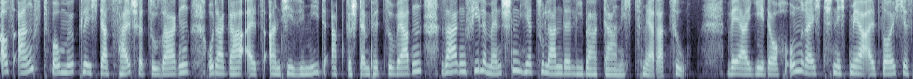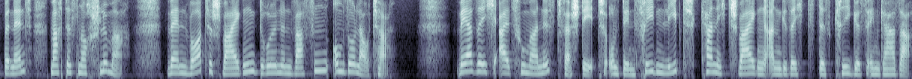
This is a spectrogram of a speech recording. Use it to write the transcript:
Aus Angst, womöglich das Falsche zu sagen oder gar als Antisemit abgestempelt zu werden, sagen viele Menschen hierzulande lieber gar nichts mehr dazu. Wer jedoch Unrecht nicht mehr als solches benennt, macht es noch schlimmer. Wenn Worte schweigen, dröhnen Waffen umso lauter. Wer sich als Humanist versteht und den Frieden liebt, kann nicht schweigen angesichts des Krieges in Gaza.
